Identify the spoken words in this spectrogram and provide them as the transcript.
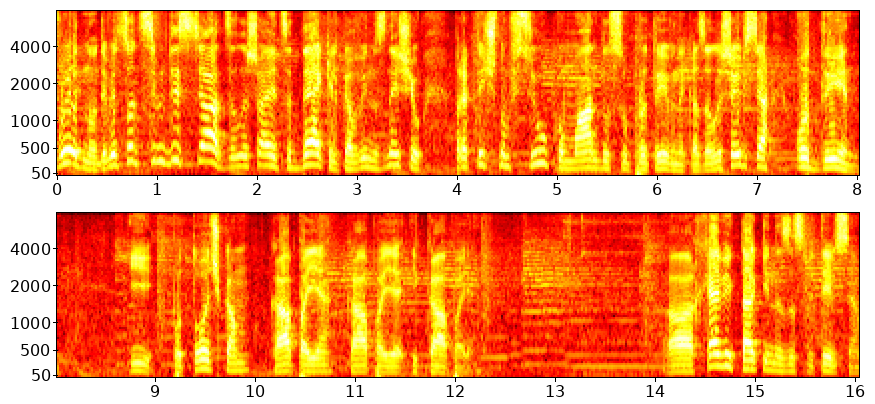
видно. 970 залишається декілька. Він знищив практично всю команду супротивника. Залишився один. І по точкам капає, капає і капає. Хевік так і не засвітився.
